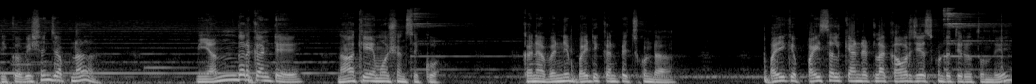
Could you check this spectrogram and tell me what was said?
నీకు విషయం చెప్పనా? మీ అందరికంటే నాకే ఎమోషన్స్ ఎక్కువ. కానీ అవన్నీ బయటికి కనిపించకుండా పైకి పైసల్ క్యాండిడేట్లా కవర్ చేసుకుంటూ తిరుగుతుంది.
